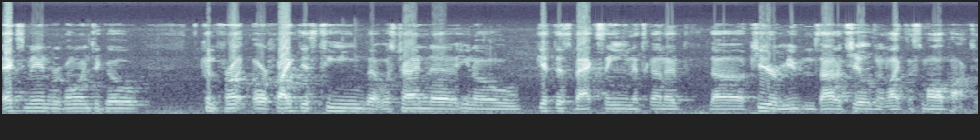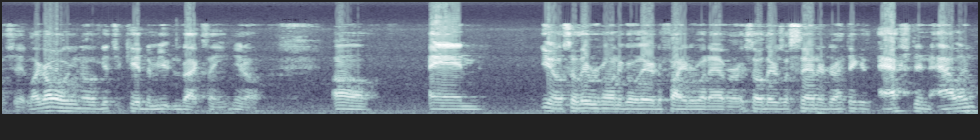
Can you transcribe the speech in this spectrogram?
X Men were going to go confront or fight this team that was trying to, you know, get this vaccine that's gonna uh, cure mutants out of children, like the smallpox and shit. Like, oh, you know, get your kid the mutant vaccine, you know. Uh, and you know, so they were going to go there to fight or whatever. So there's a senator, I think it's Ashton Allen.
